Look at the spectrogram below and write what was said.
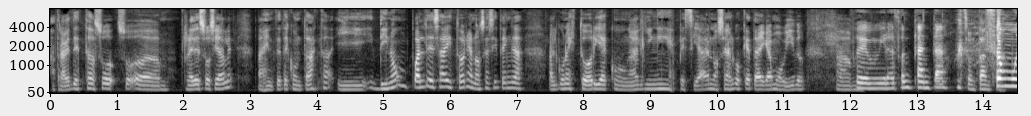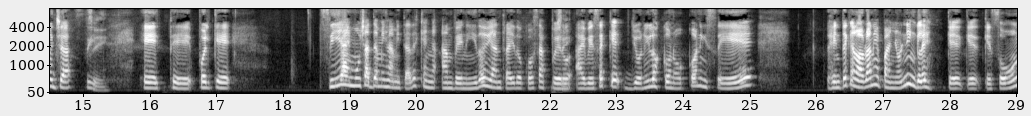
a través de estas so- so- um, redes sociales, la gente te contacta y dinos un par de esas historias. No sé si tengas alguna historia con alguien en especial, no sé, algo que te haya movido. Um, Pues mira, son tantas, son tantas. son muchas, sí. Sí. Este, porque sí hay muchas de mis amistades que han, han venido y han traído cosas, pero Sí. hay veces que yo ni los conozco ni sé. Gente que no habla ni español ni inglés, que, que, que son,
